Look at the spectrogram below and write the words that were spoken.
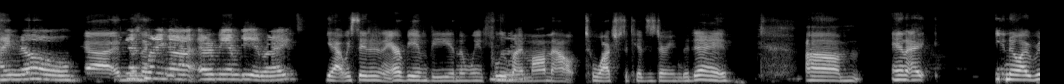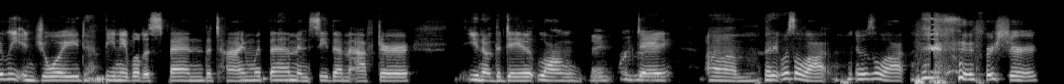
I know. Yeah. And Just then uh, Airbnb, right? Yeah, we stayed at an Airbnb and then we flew mm-hmm. my mom out to watch the kids during the day. Um, and I, you know, I really enjoyed being able to spend the time with them and see them after, you know, the day long okay. mm-hmm. day. Um, but it was a lot. It was a lot for sure.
